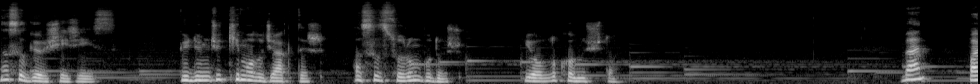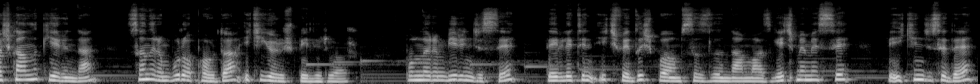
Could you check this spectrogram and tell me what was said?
nasıl görüşeceğiz? Güdümcü kim olacaktır? Asıl sorun budur. Yollu konuştu. Ben başkanlık yerinden sanırım bu raporda iki görüş beliriyor. Bunların birincisi devletin iç ve dış bağımsızlığından vazgeçmemesi ve ikincisi de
